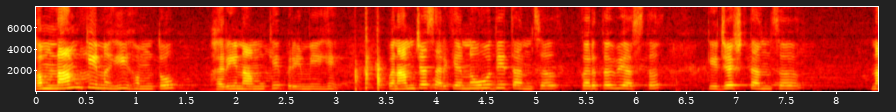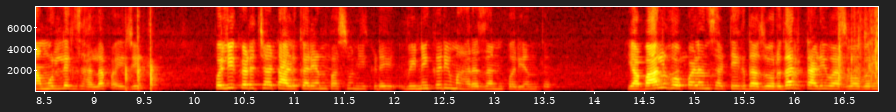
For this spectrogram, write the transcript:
हम नाम के नाही हम तो हरी नाम के प्रेमी हे. पण आमच्यासारख्या नवोदितांचं कर्तव्य असतं की ज्येष्ठांचं नामोल्लेख झाला पाहिजे. पलीकडच्या टाळकऱ्यांपासून इकडे विनेकरी महाराजांपर्यंत या बालगोपाळांसाठी एकदा जोरदार टाळी वाजवा बरं.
